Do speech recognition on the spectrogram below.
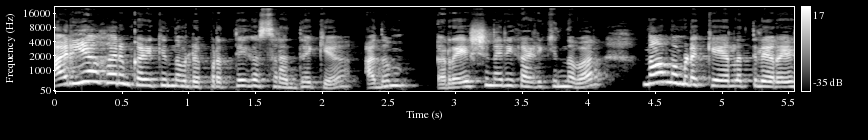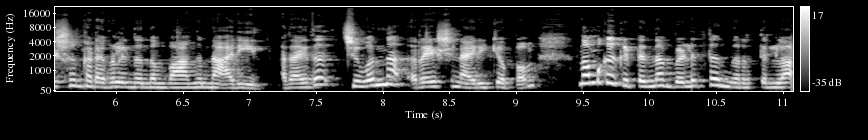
അരിയാഹാരം കഴിക്കുന്നവരുടെ പ്രത്യേക ശ്രദ്ധയ്ക്ക് അതും റേഷൻ അരി കഴിക്കുന്നവർ നാം നമ്മുടെ കേരളത്തിലെ റേഷൻ കടകളിൽ നിന്നും വാങ്ങുന്ന അരിയിൽ അതായത് ചുവന്ന റേഷൻ അരിക്കൊപ്പം നമുക്ക് കിട്ടുന്ന വെളുത്ത നിറത്തിലുള്ള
